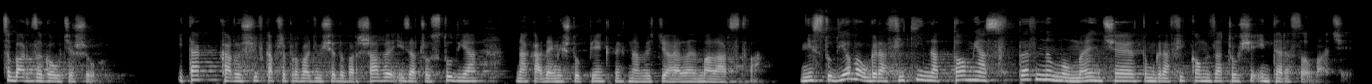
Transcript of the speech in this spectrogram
co bardzo go ucieszyło. I tak Karol Śliwka przeprowadził się do Warszawy i zaczął studia na Akademii Sztuk Pięknych na Wydziale Malarstwa. Nie studiował grafiki, natomiast w pewnym momencie tą grafiką zaczął się interesować.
